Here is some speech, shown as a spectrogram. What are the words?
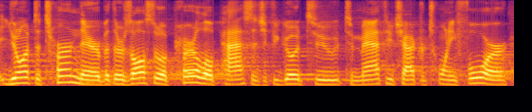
you don't have to turn there, but there's also a parallel passage if you go to, to Matthew chapter 24,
